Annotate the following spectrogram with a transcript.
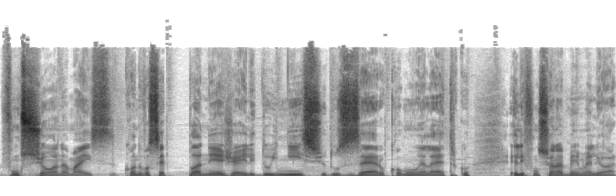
funciona, mas quando você planeja ele do início, do zero, como um elétrico, ele funciona bem melhor.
